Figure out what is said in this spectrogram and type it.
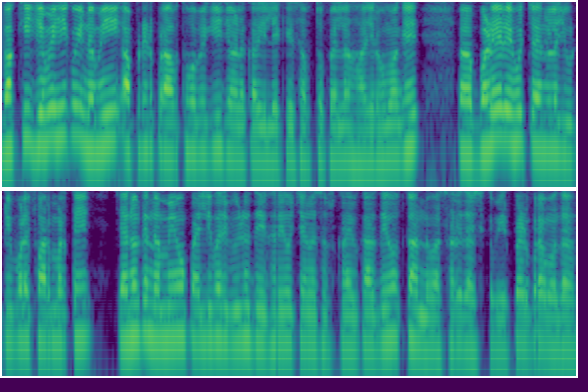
ਬਾਕੀ ਜਿਵੇਂ ਹੀ ਕੋਈ ਨਵੀਂ ਅਪਡੇਟ ਪ੍ਰਾਪਤ ਹੋਵੇਗੀ ਜਾਣਕਾਰੀ ਲੈ ਕੇ ਸਭ ਤੋਂ ਪਹਿਲਾਂ ਹਾਜ਼ਰ ਹੋਵਾਂਗੇ। ਅ, ਬਣੇ ਰਹੋ ਚੈਨਲ YouTube ਵਾਲੇ ਫਾਰਮਰ ਤੇ। ਚੈਨਲ ਤੇ ਨਵੇਂ ਹੋ ਪਹਿਲੀ ਵਾਰ ਵੀਡੀਓ ਦੇਖ ਰਹੇ ਹੋ ਚੈਨਲ ਸਬਸਕ੍ਰਾਈਬ ਕਰ ਦਿਓ। ਧੰਨਵਾਦ ਸਾਰੇ ਦਰਸ਼ਕ ਵੀਰ ਭੈਣ ਭਰਾਵਾਂ ਦਾ।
